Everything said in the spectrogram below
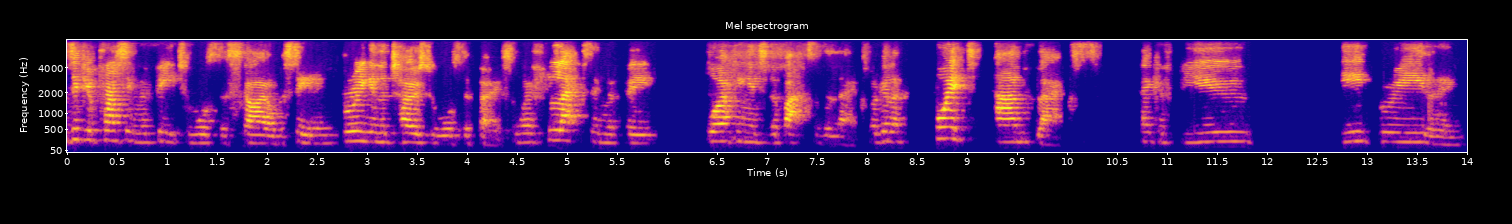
as if you're pressing the feet towards the sky or the ceiling, bringing the toes towards the face. And we're flexing the feet, working into the backs of the legs. We're going to point and flex. Take a few deep breathing.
